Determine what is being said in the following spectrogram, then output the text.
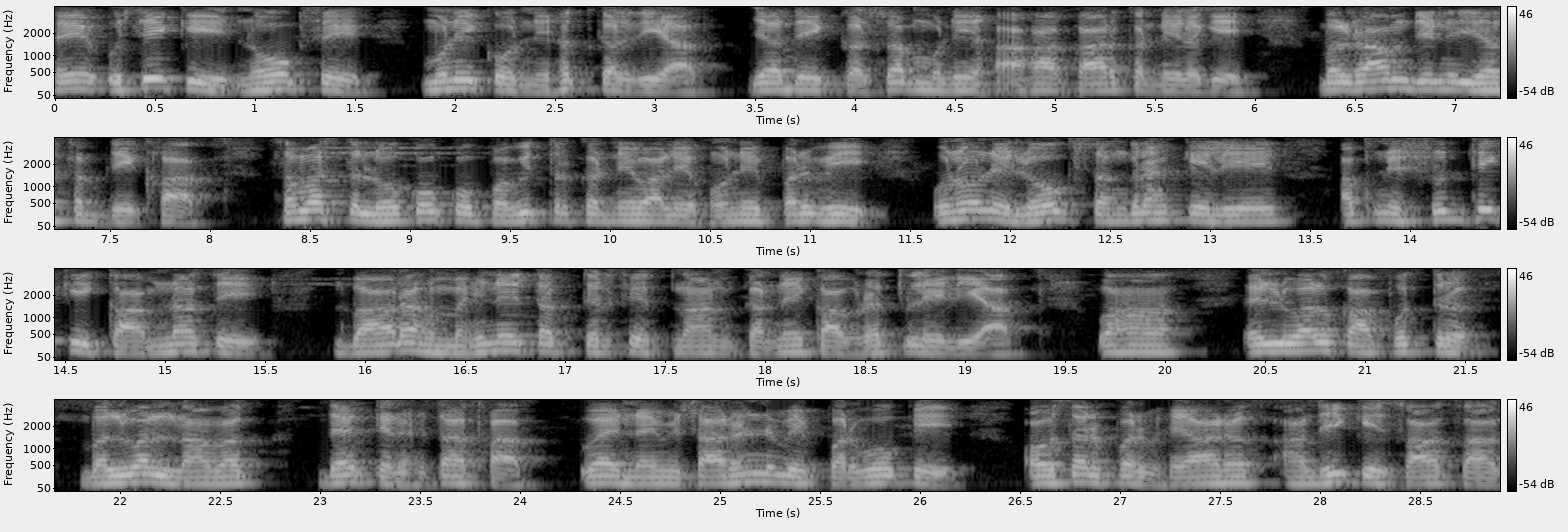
थे, उसी की नोक से मुनि को निहत कर दिया। यह देखकर सब मुनि हाहाकार करने लगे। बलराम जी ने यह सब देखा। समस्त लोगों को पवित्र करने वाले होने पर भी उन्होंने लोक संग्रह के लिए अपने शुद्धि की कामना से बारह महीने तक तीर्थ स्नान करने का व्रत ले लिया। वहाँ इलवल का पुत्र बलवल नामक दैत्य रहता था। वह नैमिसारण्य में पर्वों के अवसर पर भयानक आंधी के साथ साथ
